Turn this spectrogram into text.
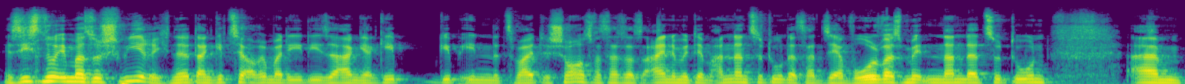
Es ist nur immer so schwierig. Ne? Dann gibt es ja auch immer die, die sagen, ja, gib, gib ihnen eine zweite Chance. Was hat das eine mit dem anderen zu tun? Das hat sehr wohl was miteinander zu tun. Ähm,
